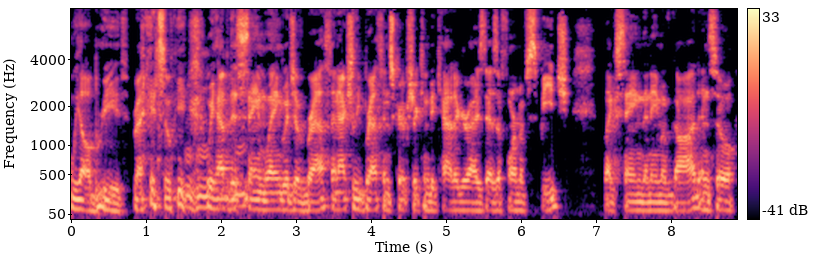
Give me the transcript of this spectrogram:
we all breathe, right? So we, mm-hmm. we have this same language of breath and actually breath in scripture can be categorized as a form of speech, like saying the name of God. And so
